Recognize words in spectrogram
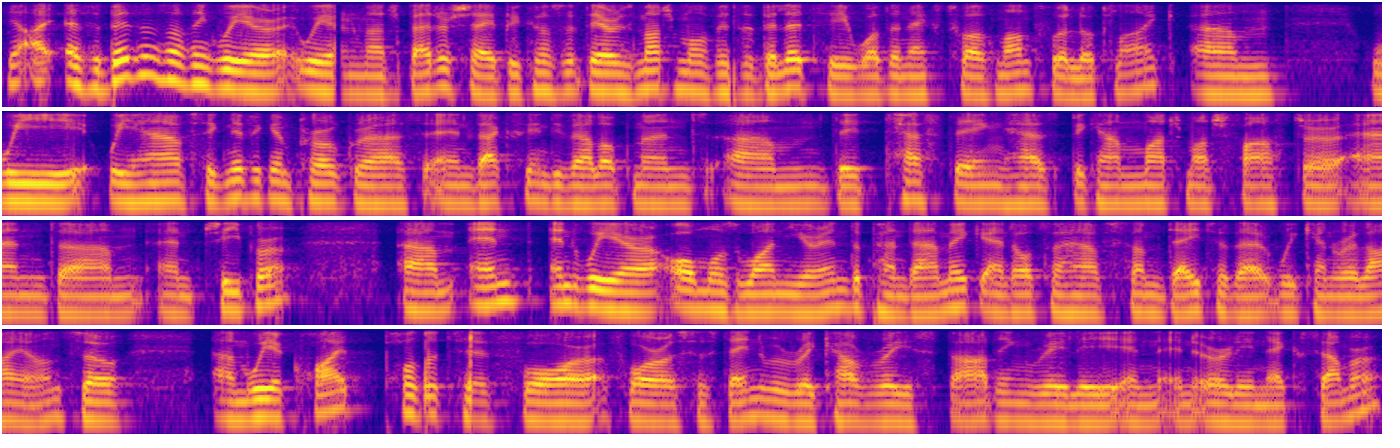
Yeah, I, as a business, I think we are we are in much better shape because there is much more visibility what the next 12 months will look like. Um, we we have significant progress in vaccine development. Um, the testing has become much much faster and um, and cheaper. Um, and and we are almost one year in the pandemic, and also have some data that we can rely on. So um, we are quite positive for for a sustainable recovery starting really in, in early next summer.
